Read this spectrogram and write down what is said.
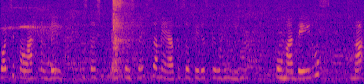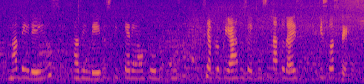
pode falar também das constantes ameaças sofridas pelos indígenas por madeiros, ma, madeireiros, fazendeiros que querem ao todo custo se apropriar dos recursos naturais de suas terras.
